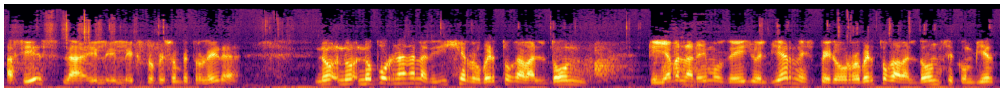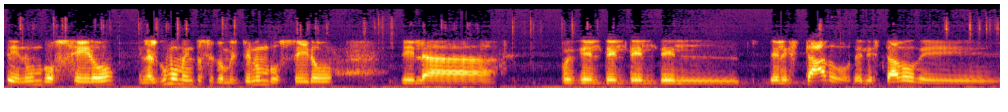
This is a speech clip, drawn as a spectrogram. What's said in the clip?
así es, la el, el expropiación petrolera. No, no, no por nada la dirige Roberto Gabaldón, que ya hablaremos de ello el viernes, pero Roberto Gabaldón se convierte en un vocero, en algún momento se convirtió en un vocero de la, pues del, del, del, del, del estado, del estado de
